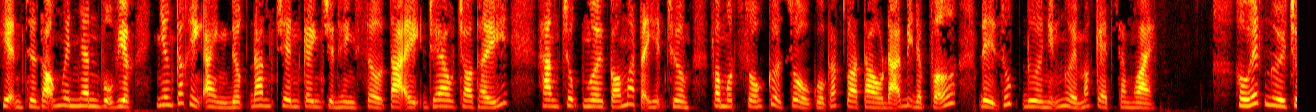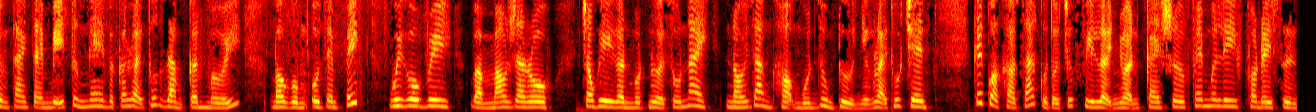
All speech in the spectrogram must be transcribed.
Hiện chưa rõ nguyên nhân vụ việc, nhưng các hình ảnh được đăng trên kênh truyền hình sở tại Gel cho thấy hàng chục người có mặt tại hiện trường và một số cửa sổ của các toa tàu đã bị đập vỡ để giúp đưa những người mắc kẹt ra ngoài. Hầu hết người trưởng thành tại Mỹ từng nghe về các loại thuốc giảm cân mới, bao gồm Ozempic, Wegovy và Mounjaro, trong khi gần một nửa số này nói rằng họ muốn dùng thử những loại thuốc trên. Kết quả khảo sát của tổ chức phi lợi nhuận Kaiser Family Foundation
